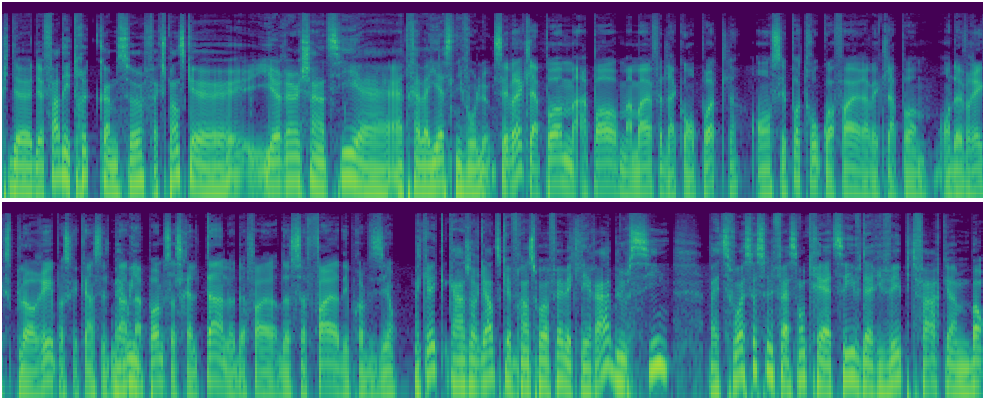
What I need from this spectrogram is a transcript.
puis de, de faire des trucs comme ça. Fait que je pense qu'il y aurait un chantier à, à travailler à ce niveau-là. C'est vrai que la pomme, à part ma mère fait de la compote, là, on sait pas trop quoi faire avec la pomme. On devrait explorer parce que quand c'est le Ben temps oui. de la pomme, ça serait le temps là, de faire, de se faire des provisions. Mais quand je regarde ce que François a fait avec l'érable aussi, ben tu vois, ça, c'est une façon créative d'arriver puis de faire comme, bon,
